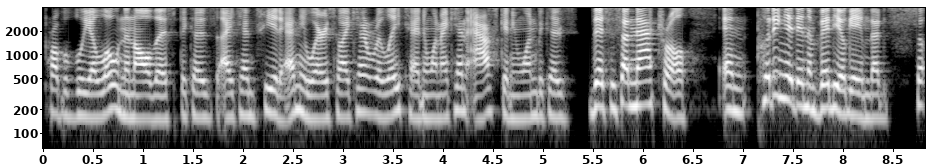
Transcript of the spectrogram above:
probably alone in all this because i can't see it anywhere. So i can't relate to anyone. I can't ask anyone because this is unnatural. And putting it in a video game that is so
